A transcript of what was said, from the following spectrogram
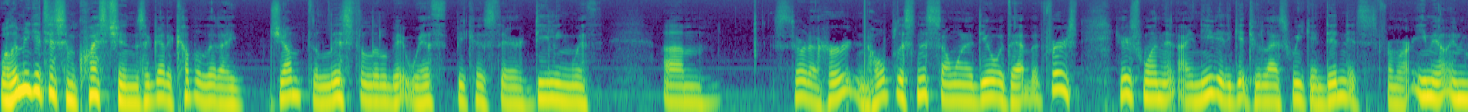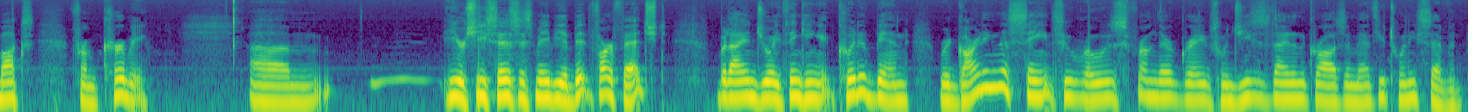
Well, let me get to some questions. I've got a couple that I jumped the list a little bit with because they're dealing with um, sort of hurt and hopelessness. So I want to deal with that. But first, here's one that I needed to get to last week and didn't. It's from our email inbox from Kirby. Um, he or she says this may be a bit far fetched, but I enjoy thinking it could have been regarding the saints who rose from their graves when Jesus died on the cross in Matthew 27.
